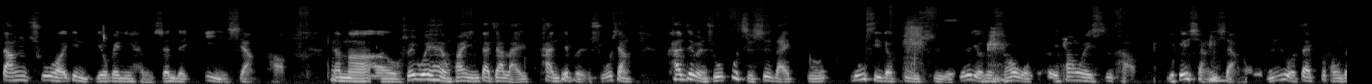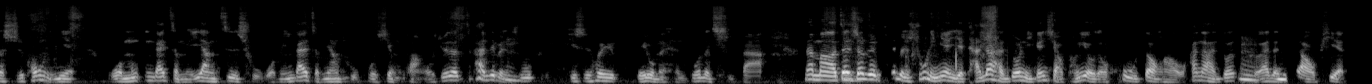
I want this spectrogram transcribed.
当初哈，一定留给你很深的印象哈。那么呃，所以我也很欢迎大家来看这本书。我想看这本书不只是来读 Lucy 的故事，我觉得有的时候我们可以换位思考，也可以想一想，我们如果在不同的时空里面。我们应该怎么样自处？我们应该怎么样突破现况？我觉得看这本书其实会给我们很多的启发。那么在这个这本书里面也谈到很多你跟小朋友的互动哈，我看到很多可爱的照片。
